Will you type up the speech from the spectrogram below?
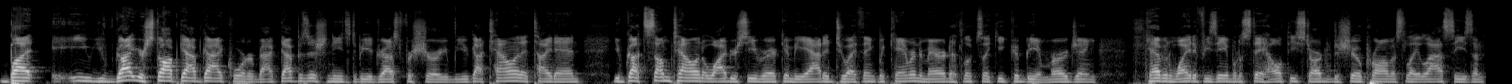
but you've got your stopgap guy quarterback. That position needs to be addressed for sure. You've got talent at tight end. You've got some talent at wide receiver that can be added to, I think. But Cameron Meredith looks like he could be emerging. Kevin White, if he's able to stay healthy, started to show promise late last season.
